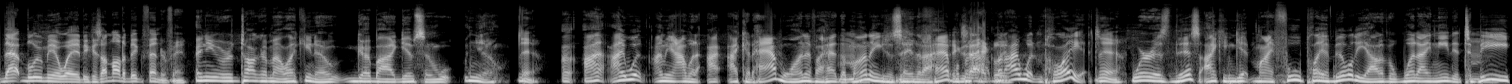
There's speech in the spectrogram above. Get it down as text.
that blew me away because I'm not a big Fender fan. And you were talking about like you know go buy a Gibson. You know, Yeah. Uh, I I would. I mean, I would. I, I could have one if I had the money to say that I have one. but I-. Exactly. But I, wouldn't play it. Yeah. Whereas this, I can get my full playability out of it, what I need it to be,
